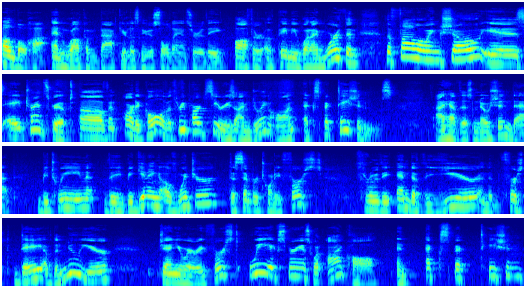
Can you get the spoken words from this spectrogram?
Aloha and welcome back. You're listening to Soul Dancer, the author of Pay Me What I'm Worth, and the following show is a transcript of an article of a three part series I'm doing on expectations. I have this notion that between the beginning of winter, December 21st, through the end of the year and the first day of the new year, January 1st, we experience what I call an expectation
